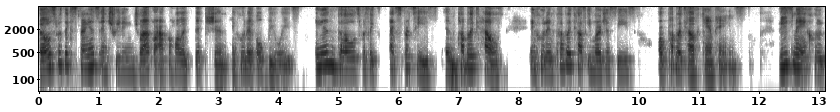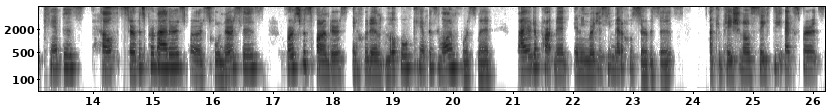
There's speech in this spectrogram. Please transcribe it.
Those with experience in treating drug or alcohol addiction, including opioids, and those with expertise in public health, including public health emergencies or public health campaigns. These may include campus health service providers or school nurses, first responders, including local campus law enforcement, fire department, and emergency medical services, occupational safety experts,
